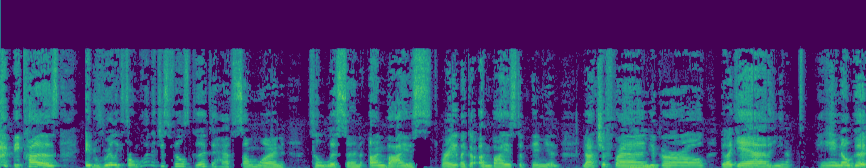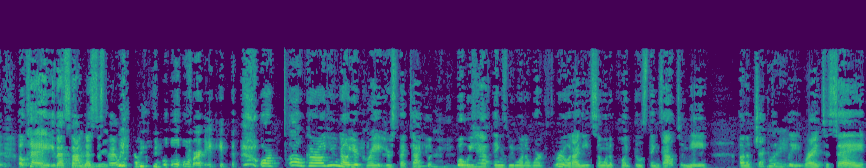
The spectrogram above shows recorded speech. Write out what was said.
because it really, for one, it just feels good to have someone to listen unbiased, right? Like an unbiased opinion, not your friend, mm-hmm. your girl. You're like, yeah, you know, he ain't no good. Okay, that's not necessarily helpful, right? Or, oh, girl, you know you're great, you're spectacular. Well, we have things we want to work through, and I need someone to point those things out to me unobjectively, right? right? To say,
